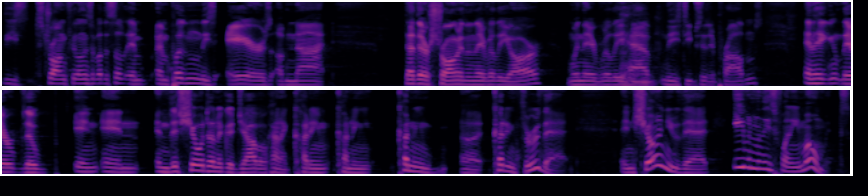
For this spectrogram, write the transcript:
these strong feelings about themselves and, and put in these airs of not that they're stronger than they really are when they really have these deep seated problems. And they can, they're they in in in this show done a good job of kind of cutting cutting cutting uh, cutting through that and showing you that even in these funny moments.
